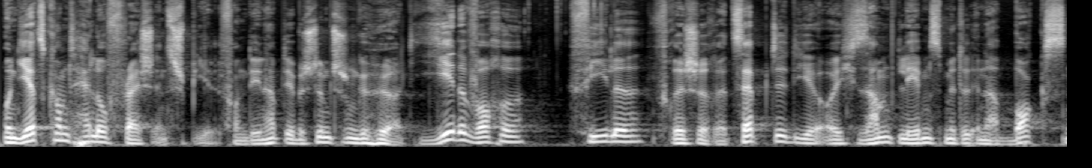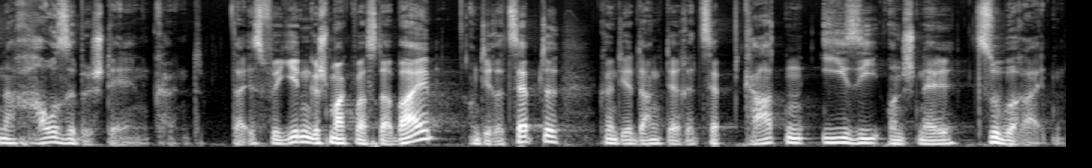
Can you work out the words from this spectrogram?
Und jetzt kommt HelloFresh ins Spiel. Von denen habt ihr bestimmt schon gehört. Jede Woche viele frische Rezepte, die ihr euch samt Lebensmittel in einer Box nach Hause bestellen könnt. Da ist für jeden Geschmack was dabei und die Rezepte könnt ihr dank der Rezeptkarten easy und schnell zubereiten.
